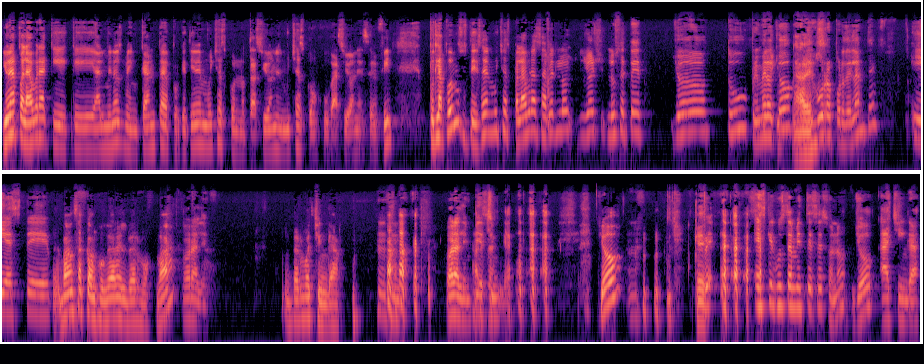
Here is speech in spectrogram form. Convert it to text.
Y una palabra que, que al menos me encanta porque tiene muchas connotaciones, muchas conjugaciones, en fin, pues la podemos utilizar en muchas palabras. A ver, yo, lúcete, yo tú, primero yo, el burro por delante. Y este. Vamos a conjugar el verbo, ¿va? Órale. El verbo chingar. Órale, empieza. ¿Yo? ¿Qué? Es que justamente es eso, ¿no? Yo a chingar.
